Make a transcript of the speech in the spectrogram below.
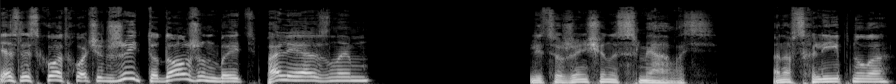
Если скот хочет жить, то должен быть полезным». Лицо женщины смялось. Она всхлипнула,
